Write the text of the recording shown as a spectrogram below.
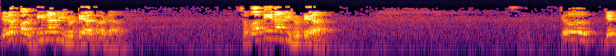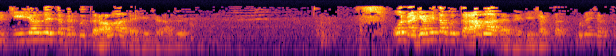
ਜਿਹੜਾ ਭਗਤੀ ਨਾਲ ਨਹੀਂ ਛੁੱਟਿਆ ਤੁਹਾਡਾ, ਸਮਾਧੀ ਨਾਲ ਨਹੀਂ ਛੁੱਟਿਆ ਤੇ ਉਹ ਜਿਹੜੀ ਚੀਜ਼ ਆ ਉਹਦੇ ਤਾਂ ਫਿਰ ਕੋਈ ਕਰਾਮਾਤ ਹੈ ਜੇ ਛੜਾ ਦੋ ਉਹ ਨਸ਼ੇ ਵਿੱਚ ਤਾਂ ਕੋਈ ਕਰਾਮਾਤ ਹੈ ਫਿਰ ਜੇ ਛੜਤਾ ਉਹਨੇ ਛੜਤਾ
